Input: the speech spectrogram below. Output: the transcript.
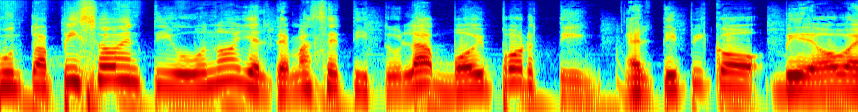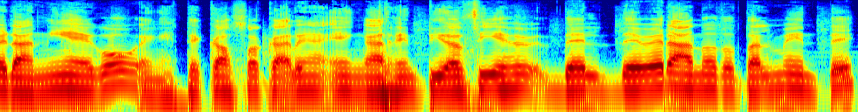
junto a Piso 21 y el tema se titula Voy por ti. El típico video veraniego, en este caso acá en, Argentina sí es de, de verano totalmente.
